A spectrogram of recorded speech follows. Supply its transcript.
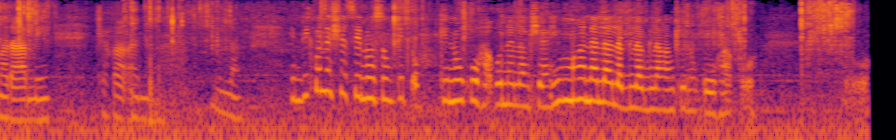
marami. Tsaka ano, yun lang. Hindi ko na siya sinusungkit. Oh, kinukuha ko na lang siya. Yung mga nalalaglag lang ang kinukuha ko. So,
